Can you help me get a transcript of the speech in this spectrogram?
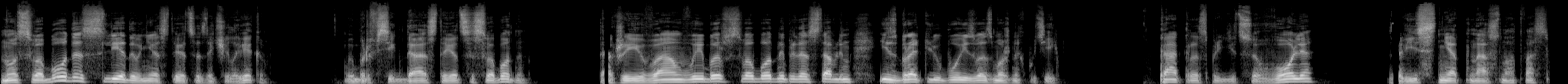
но свобода следования остается за человеком. Выбор всегда остается свободным. Также и вам выбор свободный предоставлен избрать любой из возможных путей. Как распорядится воля, зависит не от нас, но от вас.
